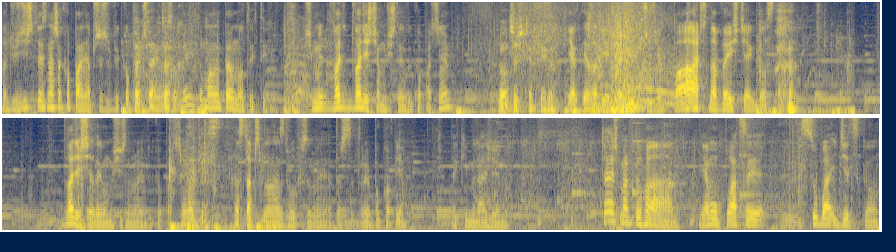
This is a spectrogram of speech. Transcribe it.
Chodź, widzisz, to jest nasza kopalnia, przecież wykopaliśmy tak, ją tak. sobie i tu mamy pełno tych, tych. Musimy, dwa- 20 musisz tak wykopać, nie? No coś takiego. Ja, ja zabiję jak przyjdzie. Patrz na wejście, jak dostał. 20 tego musisz normalnie wykopać, nie? Tak jest. To starczy dla nas dwóch w sumie, ja też sobie trochę pokopię. W takim razie. Cześć Martucha! Ja mu płacę y, suba i dziecko.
